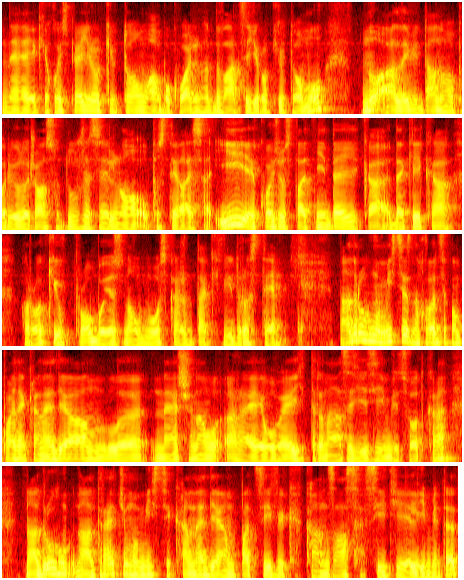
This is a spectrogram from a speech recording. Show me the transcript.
не якихось 5 років тому, а буквально 20 років тому. Ну але від даного періоду часу дуже сильно опустилася. І якось останні деяка, декілька років пробує знову, скажімо так, відрости. На другому місці знаходиться компанія Canadian National Railway 13,7%. На другому, на третьому місці Canadian Pacific Kansas City Limited.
